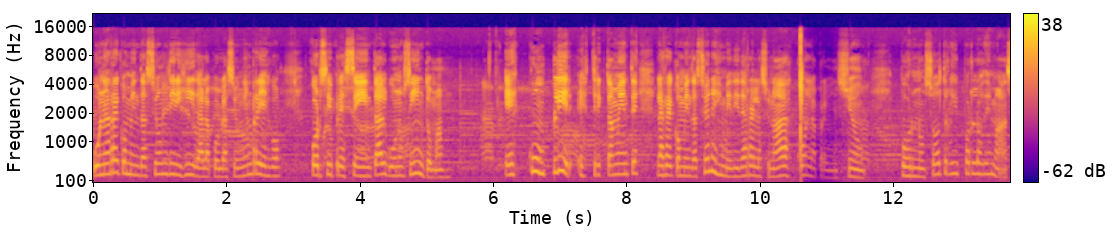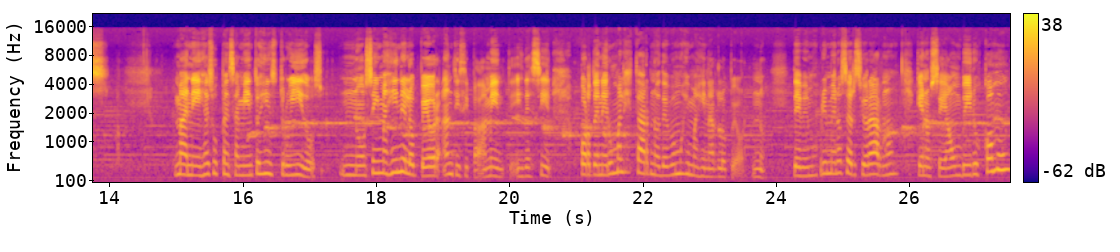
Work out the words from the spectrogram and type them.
Una recomendación dirigida a la población en riesgo por si presenta algunos síntomas es cumplir estrictamente las recomendaciones y medidas relacionadas con la prevención por nosotros y por los demás. Maneje sus pensamientos instruidos, no se imagine lo peor anticipadamente, es decir, por tener un malestar no debemos imaginar lo peor, no, debemos primero cerciorarnos que no sea un virus común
